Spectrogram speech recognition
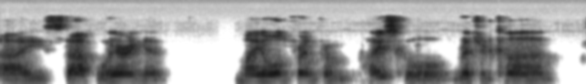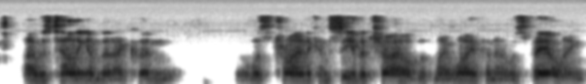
I stopped wearing it my old friend from high school, Richard Kahn, I was telling him that I couldn't was trying to conceive a child with my wife and I was failing.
